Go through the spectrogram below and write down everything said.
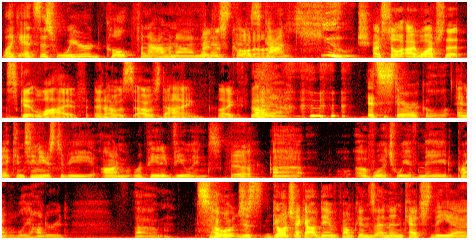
Like it's this weird cult phenomenon that, has, that has gotten huge. I still I watched that skit live, and I was I was dying. Like, the, Oh yeah, it's hysterical, and it continues to be on repeated viewings, yeah. of which we have made probably a hundred. Um, So just go check out David Pumpkins and then catch the uh,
